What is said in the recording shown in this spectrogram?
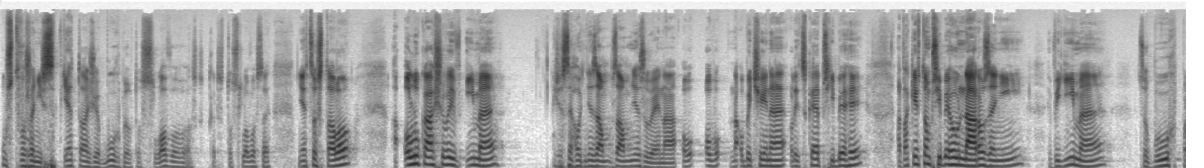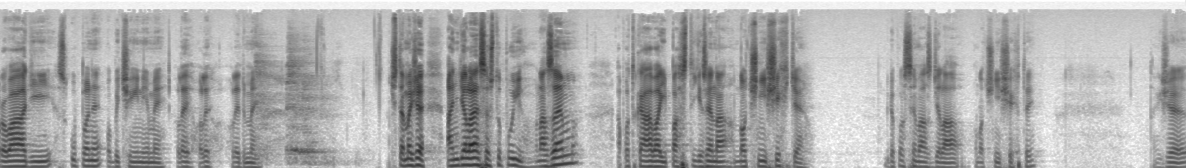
ustvoření světa, že Bůh byl to slovo a skrz to slovo se něco stalo. A o Lukášovi víme, že se hodně zaměřuje na, na obyčejné lidské příběhy a taky v tom příběhu narození vidíme, co Bůh provádí s úplně obyčejnými li, li, lidmi. Čteme, že andělé se vstupují na zem a potkávají pastýře na noční šichtě. Kdo prosím vás dělá noční šichty? Takže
